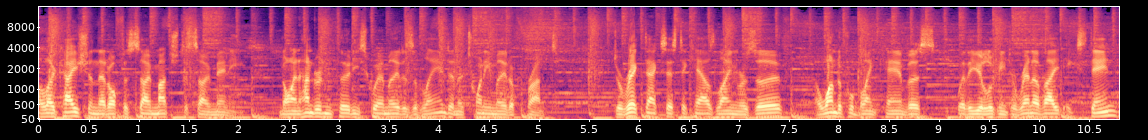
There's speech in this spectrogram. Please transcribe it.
A location that offers so much to so many. 930 square metres of land and a 20 metre front. Direct access to Cowells Lane Reserve, a wonderful blank canvas, whether you're looking to renovate, extend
